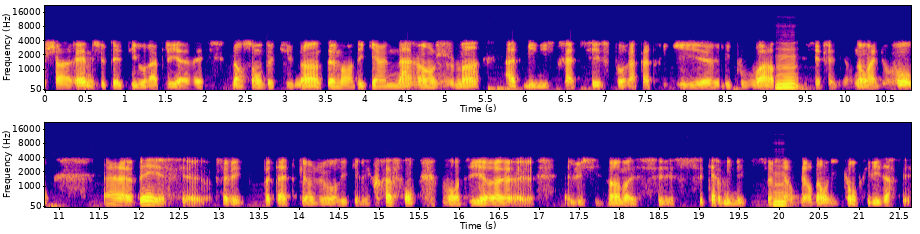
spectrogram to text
Charret. M. Pelletier, vous vous rappelez, avait dans son document demandé qu'il y ait un arrangement administratif pour rapatrier euh, les pouvoirs. Hmm. Il s'est fait dire non à nouveau. Euh, ben, euh, vous savez, peut-être qu'un jour les Québécois vont, vont dire euh, lucidement, ben, c'est terminé se Mm. faire dire non, y compris les artistes.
